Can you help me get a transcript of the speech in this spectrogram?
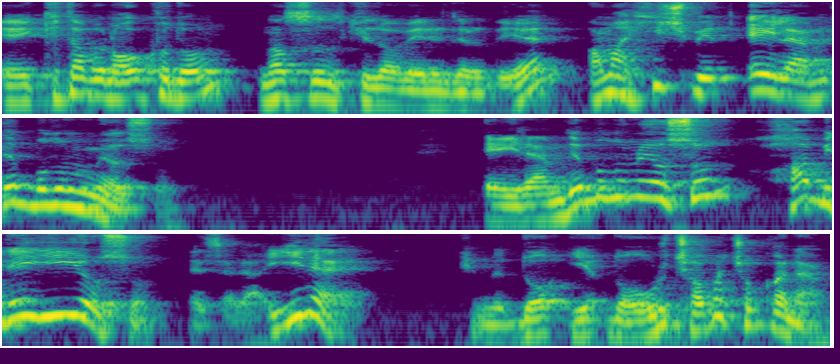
e, kitabını okudun nasıl kilo verilir diye ama hiçbir eylemde bulunmuyorsun. Eylemde bulunuyorsun, ha bile yiyorsun mesela. Yine şimdi do- doğru çaba çok önemli.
